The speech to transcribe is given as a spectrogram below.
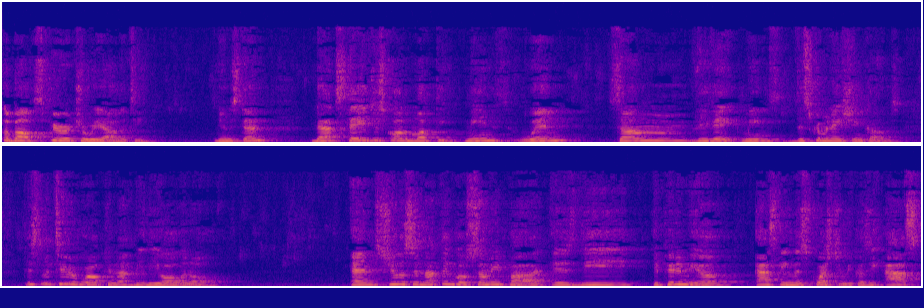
about spiritual reality. You understand? That stage is called mati, means when some vivek, means discrimination comes. This material world cannot be the all in all. And Srila Sanatan Goswami Pad is the epitome of asking this question because he asked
